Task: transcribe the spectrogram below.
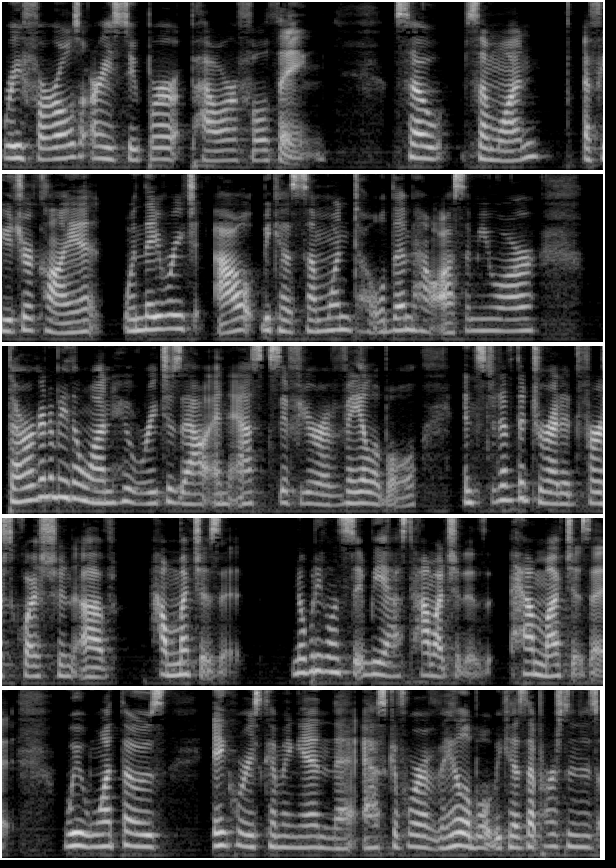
Referrals are a super powerful thing. So someone, a future client, when they reach out because someone told them how awesome you are, they're going to be the one who reaches out and asks if you're available instead of the dreaded first question of how much is it? Nobody wants to be asked how much it is. How much is it? We want those inquiries coming in that ask if we're available because that person is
